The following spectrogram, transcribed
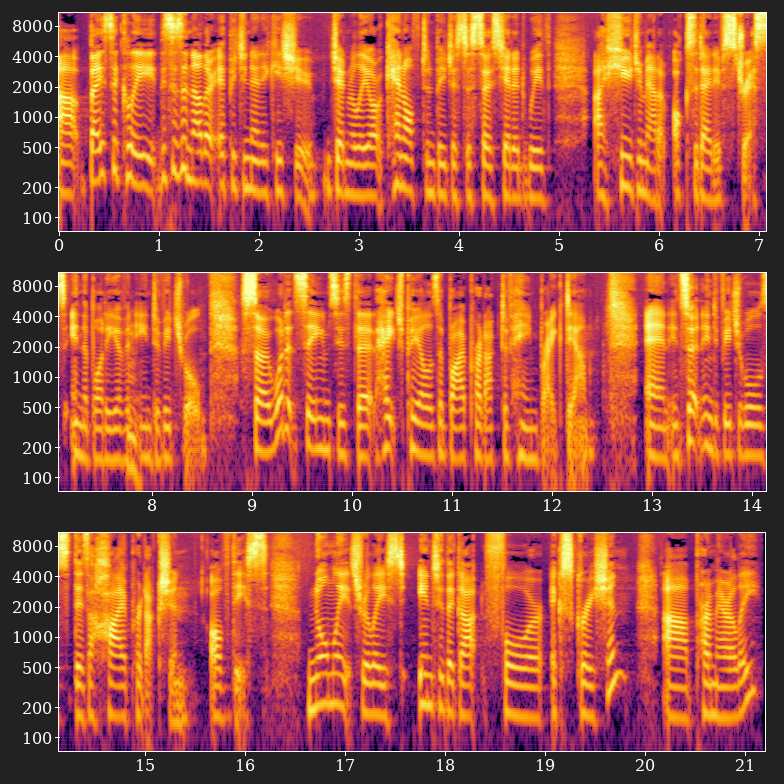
Uh, basically, this is another epigenetic issue generally, or it can often be just associated with a huge amount of oxidative stress in the body of an mm. individual. So, what it seems is that HPL is a byproduct byproduct of heme breakdown. And in certain individuals, there's a higher production of this. Normally, it's released into the gut for excretion uh, primarily,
